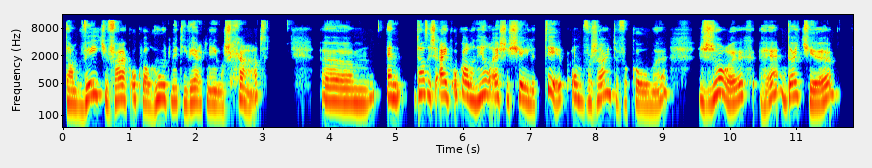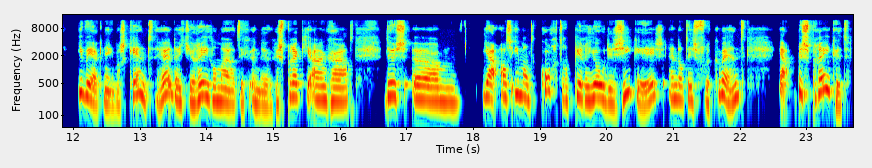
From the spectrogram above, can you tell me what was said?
dan weet je vaak ook wel hoe het met die werknemers gaat. Um, en dat is eigenlijk ook al een heel essentiële tip om verzuim te voorkomen. Zorg hè, dat je je werknemers kent, hè, dat je regelmatig een uh, gesprekje aangaat. Dus um, ja, als iemand kortere periode ziek is, en dat is frequent, ja, bespreek het.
